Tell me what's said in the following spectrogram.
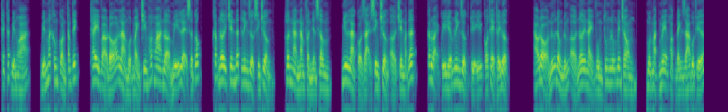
Thách thất biến hóa, biến mất không còn tam tích, thay vào đó là một mảnh chim hót hoa nở mỹ lệ sơ cốc, khắp nơi trên đất linh dược sinh trưởng, hơn ngàn năm phần nhân sâm, như là cỏ dại sinh trưởng ở trên mặt đất, các loại quý hiếm linh dược tùy ý có thể thấy được. Áo đỏ nữ đồng đứng ở nơi này vùng thung lũng bên trong, một mặt mê hoặc đánh giá bốn phía,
